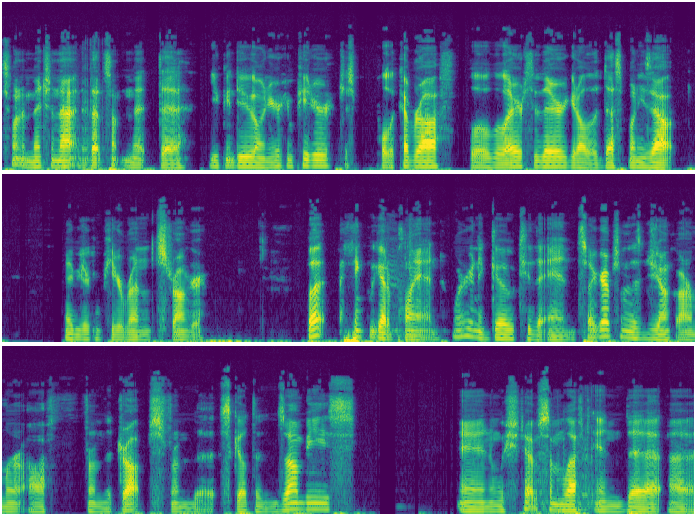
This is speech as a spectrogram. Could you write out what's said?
just want to mention that. That's something that uh, you can do on your computer. Just pull the cover off, blow a little air through there, get all the dust bunnies out. Maybe your computer runs stronger. But I think we got a plan. We're going to go to the end. So I grabbed some of this junk armor off from the drops from the skeleton and zombies. And we should have some left in the uh,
